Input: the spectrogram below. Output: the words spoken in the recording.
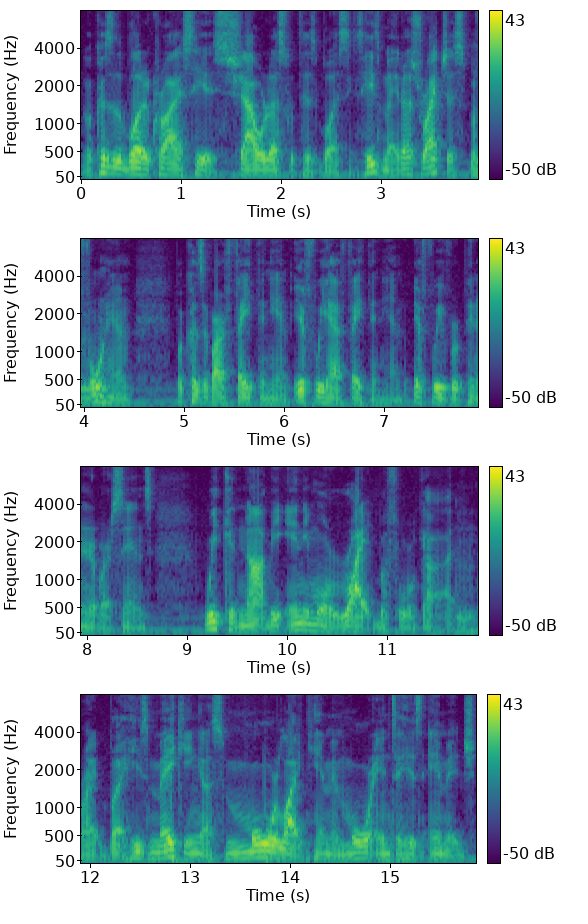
Because of the blood of christ he has showered us with his blessings. He's made us righteous before mm. him because of our faith in him if we have faith in him if we've repented of our sins we could not be any more right before god mm. right but he's making us more like him and more into his image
